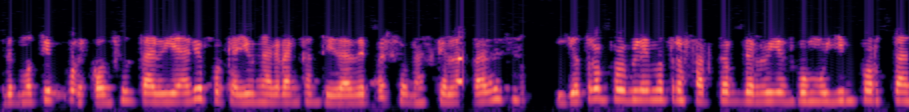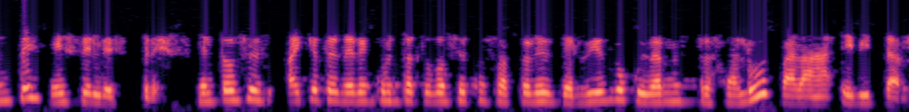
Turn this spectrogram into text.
de motivo de consulta diario porque hay una gran cantidad de personas que la padecen. Y otro problema, otro factor de riesgo muy importante es el estrés. Entonces hay que tener en cuenta todos estos factores de riesgo, cuidar nuestra salud para evitarlo.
